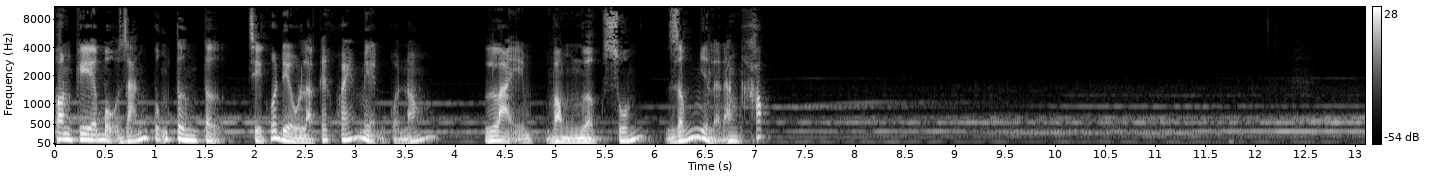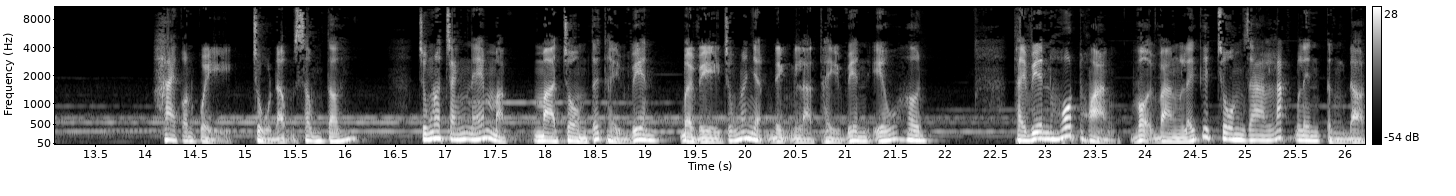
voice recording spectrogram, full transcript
Con kia bộ dáng cũng tương tự, Chỉ có điều là cái khóe miệng của nó Lại vòng ngược xuống, Giống như là đang khóc. Hai con quỷ chủ động xông tới. Chúng nó tránh né mặt Mà trồm tới thầy viên, Bởi vì chúng nó nhận định là thầy viên yếu hơn. Thầy viên hốt hoảng Vội vàng lấy cái chuông ra lắc lên từng đợt.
